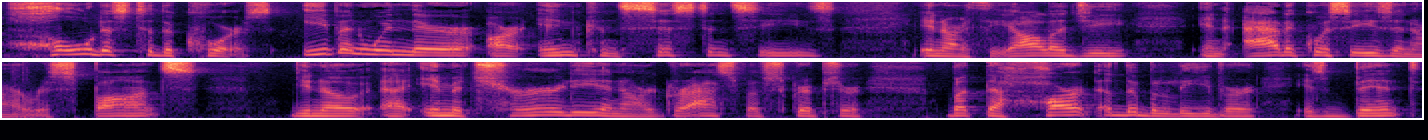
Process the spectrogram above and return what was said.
hold us to the course, even when there are inconsistencies in our theology, inadequacies in our response, you know, uh, immaturity in our grasp of Scripture. But the heart of the believer is bent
